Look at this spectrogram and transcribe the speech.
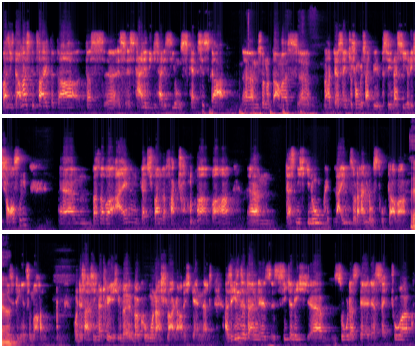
Was sich damals gezeigt hat, da, dass äh, es, es keine Digitalisierungsskepsis gab, ähm, sondern damals äh, hat der Sektor schon gesagt, wir sehen da sicherlich Chancen. Ähm, was aber ein ganz spannender Faktor war, war, ähm, dass nicht genug Leidens- oder Handlungsdruck da war, ja. diese Dinge zu machen. Und das hat sich natürlich über, über Corona schlagartig geändert. Also insofern ist es sicherlich äh, so, dass der, der Sektor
